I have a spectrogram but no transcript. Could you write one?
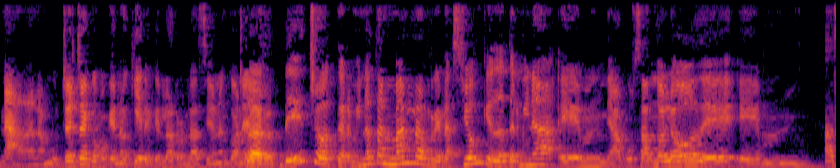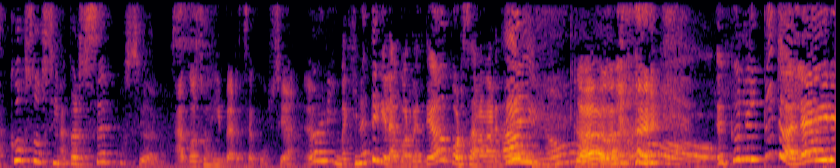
nada, la muchacha como que no quiere que la relacionen con él. Claro. De hecho, terminó tan mal la relación que termina eh, acusándolo de eh, Acosos y Acoso. persecuciones. acosos y persecución. Imagínate que la correteaba por San Martín. Ay, no. Claro. no. Con el pito al aire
